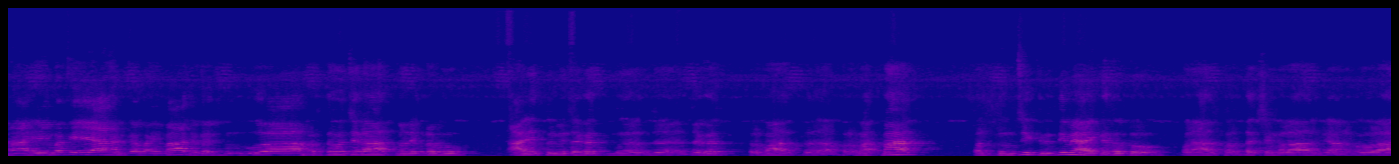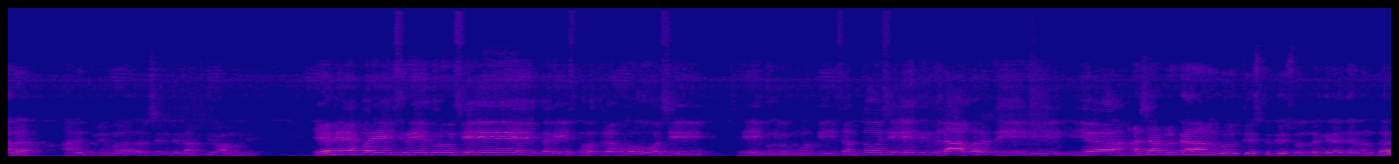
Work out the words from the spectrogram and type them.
नाही मते अनंत महिमा जगत गुरु भक्तवचन आहात म्हणले प्रभू आणि तुम्ही जगत जगत परमा परमात्मा आहात पण तुमची कृती मी ऐकत होतो पण आज प्रत्यक्ष मला आज मी अनुभवाला आलं आणि तुम्ही मला दर्शन दिलात देवामध्ये. येणे परे श्री गुरु करी स्तोत्र भोवशी. श्री गुरु मूर्ती संतोषे दिला वरते वीर्य. अशा प्रकारानं गुरुची स्तुती स्तोत्र केल्याच्यानंतर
